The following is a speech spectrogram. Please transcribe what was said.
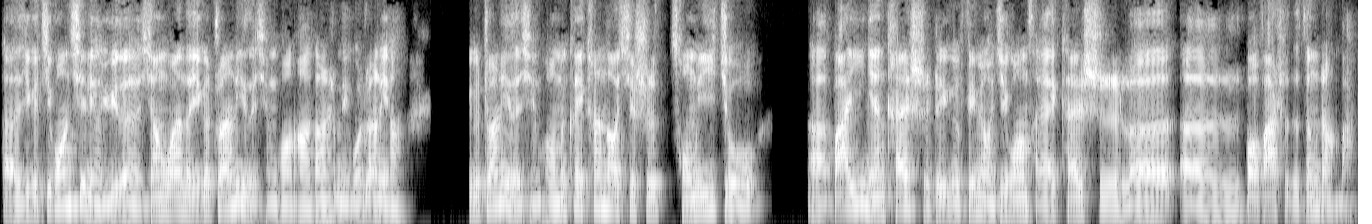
呃一个激光器领域的相关的一个专利的情况啊，当然是美国专利啊，一个专利的情况，我们可以看到，其实从一九啊，八一年开始，这个飞秒激光才开始了呃爆发式的增长吧。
